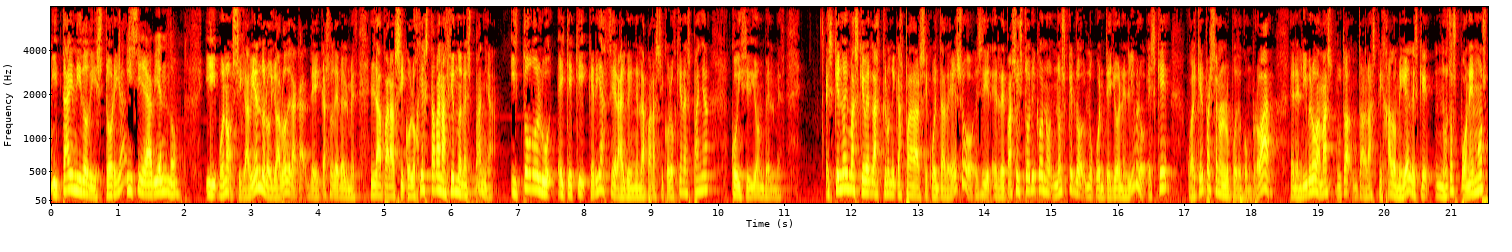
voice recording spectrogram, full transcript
y tal nido de historias. Y sigue habiendo. Y bueno, sigue habiéndolo. Yo hablo de la del caso de Belmez. La parapsicología estaba naciendo en España. Y todo el, el que que quería hacer algo en la parapsicología en España coincidió en Belmez. Es que no hay más que ver las crónicas para darse cuenta de eso. Es decir, el repaso histórico no, es que lo, cuente yo en el libro, es que cualquier persona lo puede comprobar. En el libro, además, tú te, habrás fijado, Miguel, es que nosotros ponemos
